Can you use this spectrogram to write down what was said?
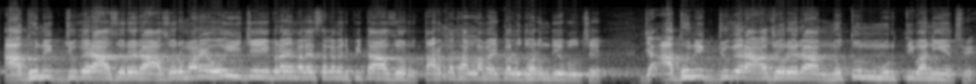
আধুনিক যুগের আজরের আজর মানে ওই যে ইব্রাহিম আলাইসাল্লামের পিতা আজর, তার কথা আল্লামা ইকবাল উদাহরণ দিয়ে বলছে যে আধুনিক যুগের আজরেরা নতুন মূর্তি বানিয়েছে।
